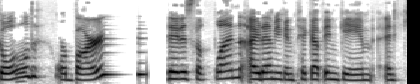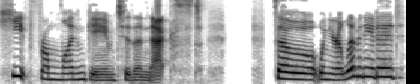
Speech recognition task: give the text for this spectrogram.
gold or bars. It is the one item you can pick up in game and keep from one game to the next. So, when you're eliminated, you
